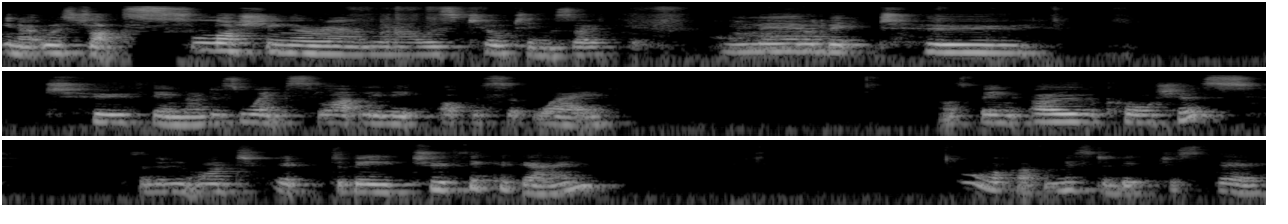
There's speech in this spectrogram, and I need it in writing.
you know, it was like sloshing around when I was tilting. So a little bit too, too thin. I just went slightly the opposite way. I was being over cautious because I didn't want it to be too thick again. Oh, look, I've missed a bit just there.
